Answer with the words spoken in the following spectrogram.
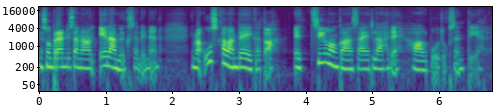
Jos sun brändisana on elämyksellinen, niin mä uskallan veikata, että silloinkaan sä et lähde halpuutuksen tielle.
